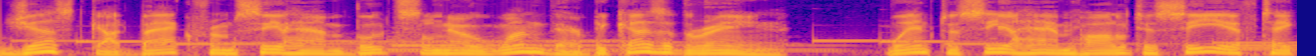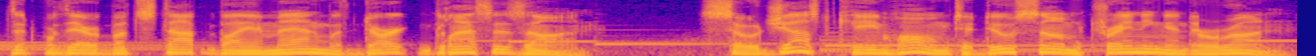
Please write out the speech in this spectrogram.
Just got back from Seaham boots. no one there because of the rain. Went to Seaham Hall to see if take that were there but stopped by a man with dark glasses on. So just came home to do some training and a run.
